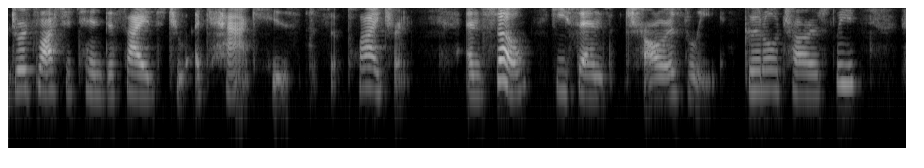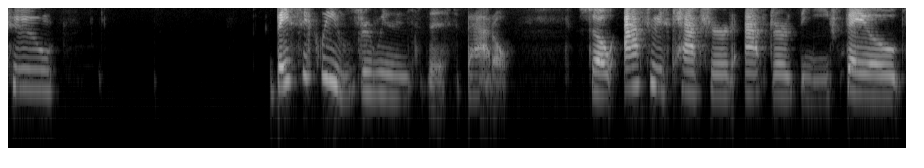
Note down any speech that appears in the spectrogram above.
George Washington decides to attack his supply train. And so he sends Charles Lee, good old Charles Lee, who basically ruins this battle. So after he's captured, after the failed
